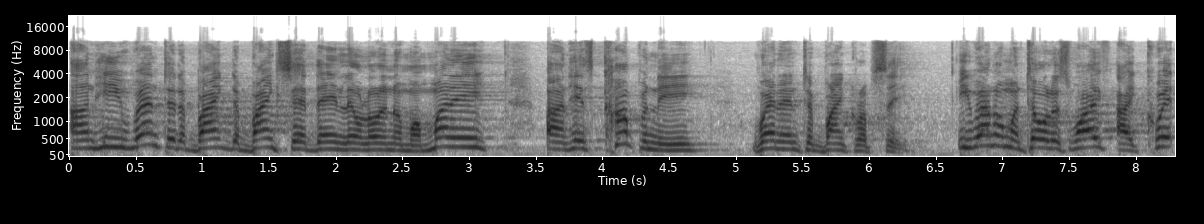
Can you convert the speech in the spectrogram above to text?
and he went to the bank. The bank said they ain't loaning no more money, and his company went into bankruptcy. He went home and told his wife, I quit.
